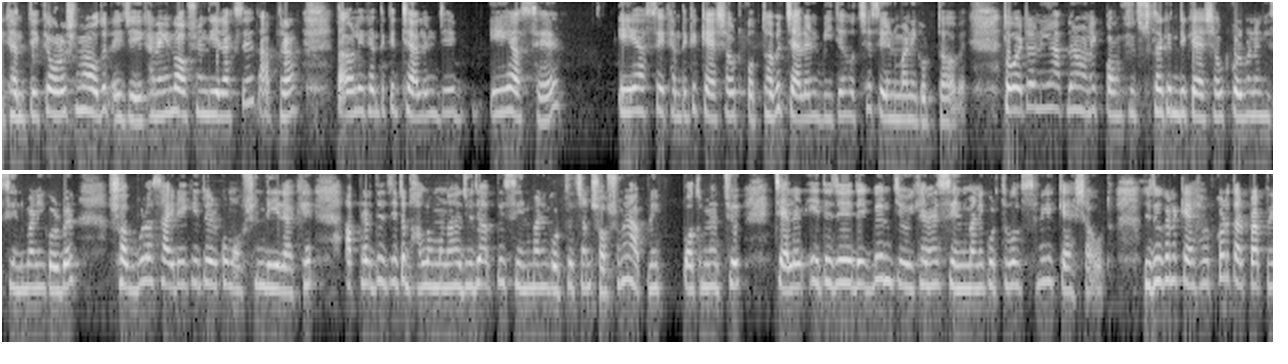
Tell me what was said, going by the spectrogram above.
এখান থেকে অনেক সময় ওদের এই যে এখানে কিন্তু অপশন দিয়ে রাখছে। আপনারা তাহলে এখান থেকে চ্যালেঞ্জ যে A আছে A আছে এখান থেকে ক্যাশ আউট করতে হবে। চ্যালেঞ্জ B তে হচ্ছে সেন্ড মানি করতে হবে। তো এটা নিয়ে আপনারা অনেক কনফিউজড থাকেন যে ক্যাশ আউট করবেন নাকি সেন্ড মানি করবেন। সবগুলো সাইডেই কিন্তু এরকম অপশন দিয়ে রাখে। আপনাদের যেটা ভালো মনে হয় যদি আপনি সেন্ড মানি করতে চান সবসময় আপনি প্রথমে হচ্ছে চ্যানেল এতে যেয়ে দেখবেন যে ওইখানে সেন্ড মানি করতে বলতেছে নাকি ক্যাশ আউট। যদি ওখানে ক্যাশ আউট করে তারপর আপনি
